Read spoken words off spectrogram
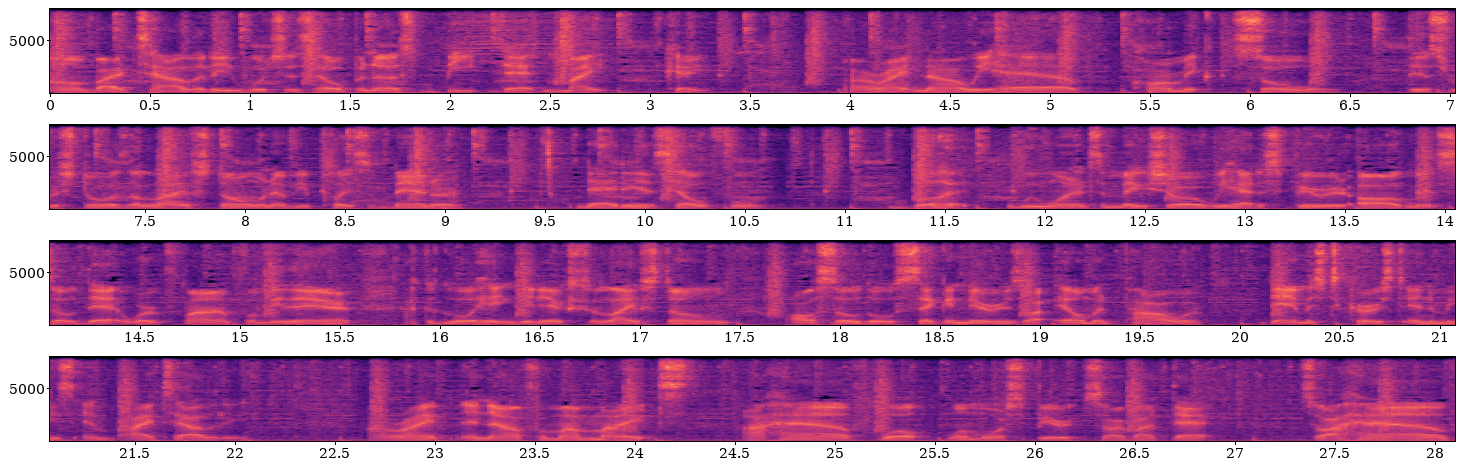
Um, vitality, which is helping us beat that might. Okay. All right, now we have Karmic Soul. This restores a life stone whenever you place a banner. That is helpful, but we wanted to make sure we had a spirit augment, so that worked fine for me there. I could go ahead and get extra life stone. Also, those secondaries are ailment power, damage to cursed enemies, and vitality. All right, and now for my mites, I have, well, one more spirit, sorry about that. So I have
